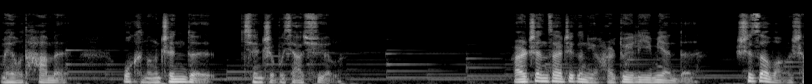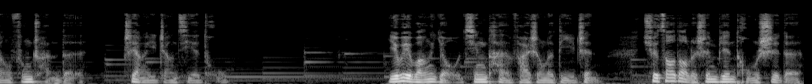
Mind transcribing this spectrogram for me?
没有他们，我可能真的坚持不下去了。而站在这个女孩对立面的，是在网上疯传的这样一张截图。一位网友惊叹发生了地震，却遭到了身边同事的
